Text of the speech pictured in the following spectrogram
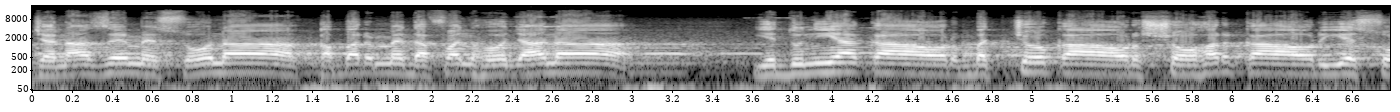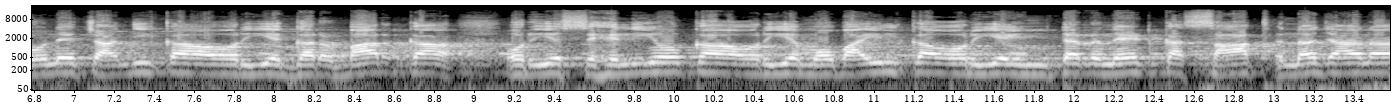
जनाजे में सोना, कबर में दफन हो जाना, ये दुनिया का और बच्चों का और शोहर का और ये सोने चांदी का और ये घर बार का और ये सहेलियों का और ये मोबाइल का और ये इंटरनेट का साथ न जाना।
